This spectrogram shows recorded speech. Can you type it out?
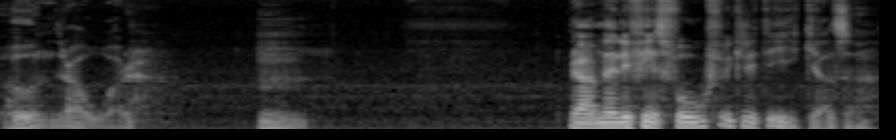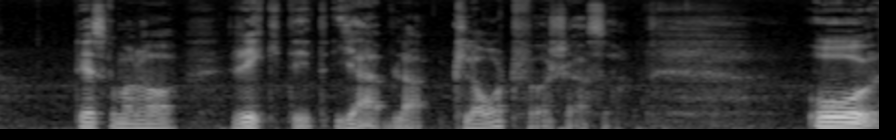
hundra år. Mm. Ja, men det finns fog för kritik alltså. Det ska man ha riktigt jävla klart för sig alltså. Och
